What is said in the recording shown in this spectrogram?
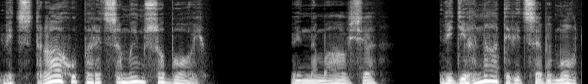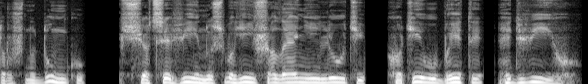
від страху перед самим собою. Він намагався відігнати від себе моторошну думку, що це він у своїй шаленій люті хотів убити Гедвігу.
